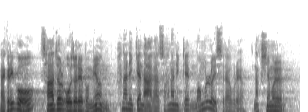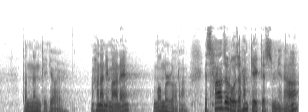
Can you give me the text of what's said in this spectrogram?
아, 그리고 4절, 5절에 보면 하나님께 나아가서 하나님께 머물러 있으라고 그래요. 낙심을 벗는 비결. 하나님 안에 머물러라. 4절, 5절 함께 읽겠습니다.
